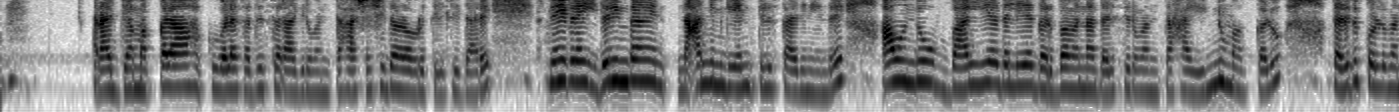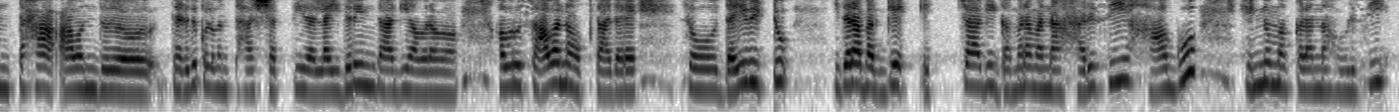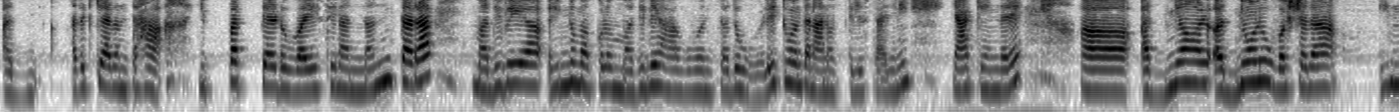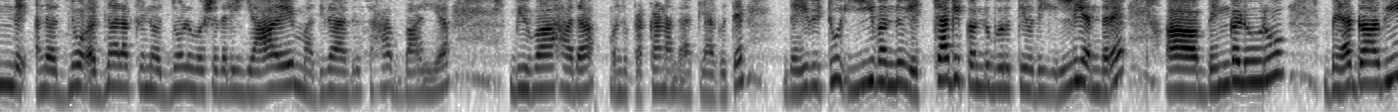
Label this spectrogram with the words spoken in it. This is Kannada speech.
ರಾಜ್ಯ ಮಕ್ಕಳ ಹಕ್ಕುಗಳ ಸದಸ್ಯರಾಗಿರುವಂತಹ ಶಶಿಧರ್ ಅವರು ತಿಳಿಸಿದ್ದಾರೆ. ಸ್ನೇಹಿತರೆ, ಇದರಿಂದ ನಾನು ನಿಮಗೆ ಏನು ತಿಳಿಸ್ತಾ ಇದ್ದೀನಿ ಅಂದರೆ, ಆ ಒಂದು ಬಾಲ್ಯದಲ್ಲಿಯೇ ಗರ್ಭವನ್ನು ಧರಿಸಿರುವಂತಹ ಹೆಣ್ಣು ಮಕ್ಕಳು ತಡೆದುಕೊಳ್ಳುವಂತಹ, ಆ ಒಂದು ತಡೆದುಕೊಳ್ಳುವಂತಹ ಶಕ್ತಿ ಅಲ್ಲ ಇದರಿಂದಾಗಿ ಅವರ, ಅವರು ಸಾವನ್ನು ಒಪ್ತಾ ಇದ್ದಾರೆ. ಸೊ ದಯವಿಟ್ಟು ಇದರ ಬಗ್ಗೆ ಹೆಚ್ಚಾಗಿ ಗಮನವನ್ನು ಹರಿಸಿ ಹಾಗೂ ಹೆಣ್ಣು ಮಕ್ಕಳನ್ನು ಉಳಿಸಿ ಅದ್, ಅದಕ್ಕೆ ಆದಂತಹ ಇಪ್ಪತ್ತೆರಡು ವಯಸ್ಸಿನ ನಂತರ ಮದುವೆಯ, ಹೆಣ್ಣು ಮಕ್ಕಳು ಮದುವೆ ಆಗುವಂಥದ್ದು ಒಳಿತು ಅಂತ ನಾನು ತಿಳಿಸ್ತಾ ಇದ್ದೀನಿ. ಯಾಕೆಂದರೆ ಹದಿನೇಳು ಹದಿನೇಳು ವರ್ಷದ ಹಿಂದೆ, ಅಂದರೆ ಹದಿನೇಳು ಹದಿನಾಲ್ಕರಿಂದ ಹದಿನೇಳು ವರ್ಷದಲ್ಲಿ ಯಾರೇ ಮದುವೆ ಆದರೂ ಸಹ ಬಾಲ್ಯ ವಿವಾಹದ ಒಂದು ಪ್ರಕರಣ ದಾಖಲಾಗುತ್ತೆ. ದಯವಿಟ್ಟು ಈ ಒಂದು ಹೆಚ್ಚಾಗಿ ಕಂಡು ಬರುತ್ತಿರುವುದು ಎಲ್ಲಿ ಅಂದರೆ ಬೆಂಗಳೂರು ಬೆಳಗಾವಿ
